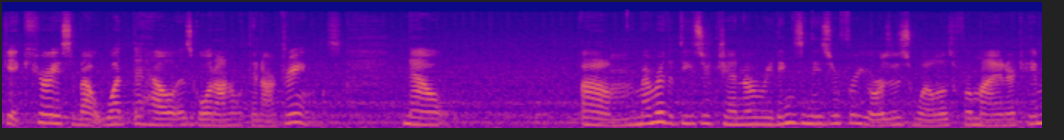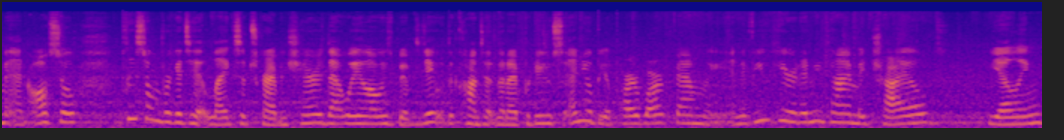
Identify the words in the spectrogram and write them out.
get curious about what the hell is going on within our dreams. Now, um, remember that these are general readings and these are for yours as well as for my entertainment. And also, please don't forget to hit like, subscribe, and share. That way, you'll always be up to date with the content that I produce and you'll be a part of our family. And if you hear at any time a child yelling,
